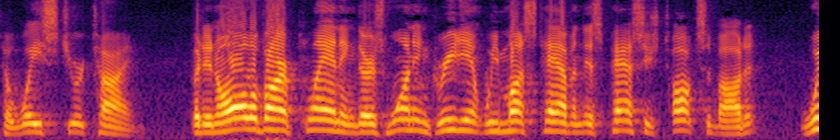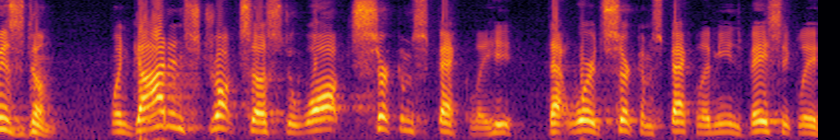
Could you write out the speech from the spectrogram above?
to waste your time. But in all of our planning, there's one ingredient we must have, and this passage talks about it wisdom. When God instructs us to walk circumspectly, he, that word circumspectly means basically,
